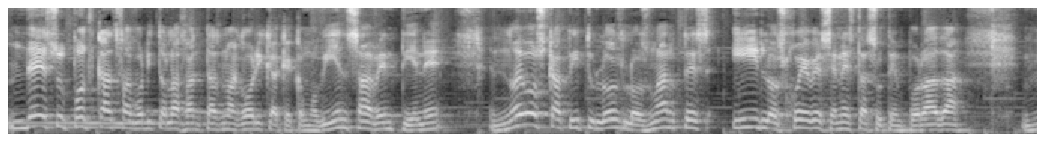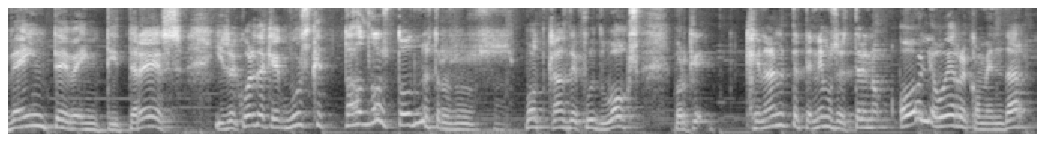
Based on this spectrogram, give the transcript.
de su podcast favorito, La Fantasmagórica, que como bien saben tiene nuevos capítulos los martes y los jueves en esta su temporada 2023. Y recuerde que busque todos, todos nuestros podcasts de Footbox, porque generalmente tenemos estreno. Hoy le voy a recomendar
